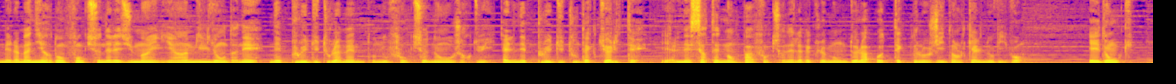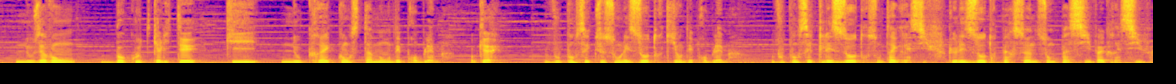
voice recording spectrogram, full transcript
Mais la manière dont fonctionnaient les humains il y a un million d'années n'est plus du tout la même dont nous fonctionnons aujourd'hui. Elle n'est plus du tout d'actualité, et elle n'est certainement pas fonctionnelle avec le monde de la haute technologie dans lequel nous vivons. Et donc, nous avons beaucoup de qualités qui nous créent constamment des problèmes. Ok Vous pensez que ce sont les autres qui ont des problèmes. Vous pensez que les autres sont agressifs, que les autres personnes sont passives-agressives,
